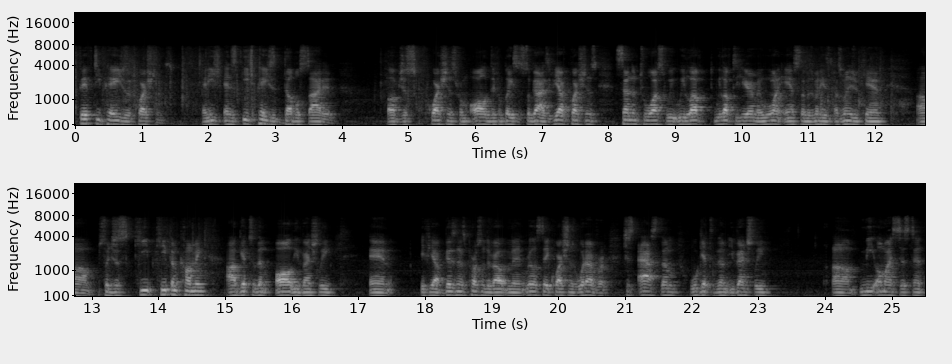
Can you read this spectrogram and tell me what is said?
50 pages of questions and each and each page is double sided of just questions from all different places. So guys, if you have questions, send them to us. We, we love we love to hear them and we want to answer them as many as as many as we can. Um, so just keep keep them coming. I'll get to them all eventually. And if you have business, personal development, real estate questions, whatever, just ask them. We'll get to them eventually. Um, me or my assistant,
